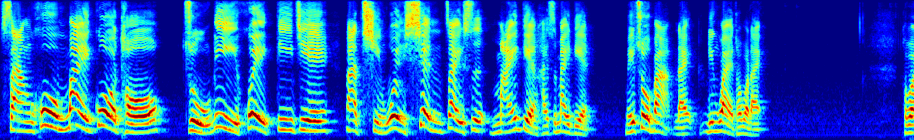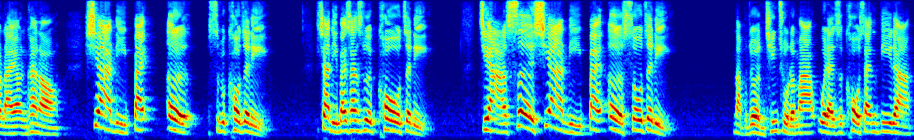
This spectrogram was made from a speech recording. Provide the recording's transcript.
散户卖过头，主力会低接。那请问现在是买点还是卖点？没错吧？来，另外淘宝来，淘宝来哦，你看哦，下礼拜二是不是扣这里？下礼拜三是不是扣这里？假设下礼拜二收这里，那不就很清楚了吗？未来是扣三 D 啦，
